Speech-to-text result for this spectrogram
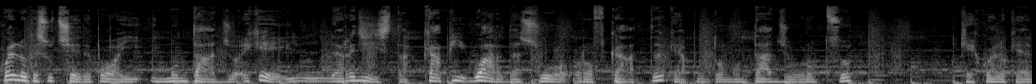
Quello che succede poi in montaggio è che il regista capi- guarda il suo rough cut, che è appunto un montaggio rozzo, che è quello che è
